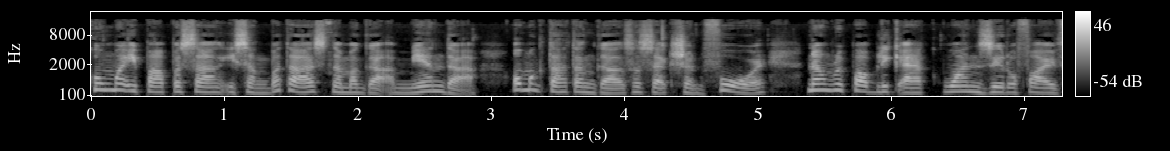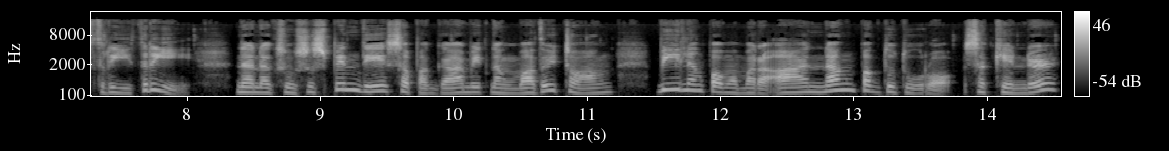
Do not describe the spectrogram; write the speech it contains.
kung maipapasa ang isang batas na mag-aamyenda o magtatanggal sa Section 4 ng Republic Act 10533 na nagsususpindi sa paggamit ng mother tongue bilang pamamaraan ng pagtuturo sa kinder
